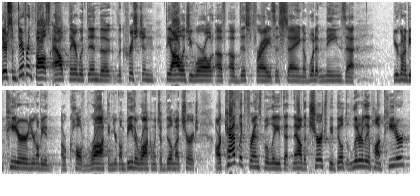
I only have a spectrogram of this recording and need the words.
there's some different thoughts out there within the, the Christian theology world of, of this phrase, this saying, of what it means that you're going to be Peter and you're going to be called rock and you're going to be the rock on which I build my church. Our Catholic friends believe that now the church will be built literally upon Peter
